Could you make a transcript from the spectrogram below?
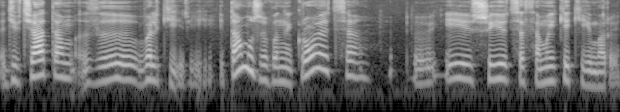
дівчатам з Валькірії. І там уже вони кроються е, і шиються самі кікімори.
